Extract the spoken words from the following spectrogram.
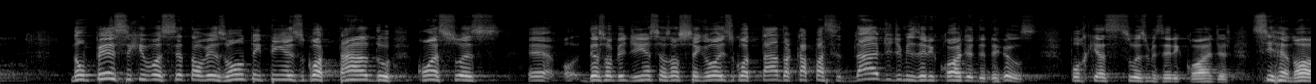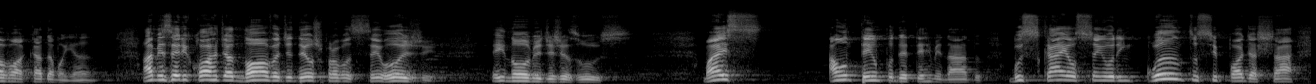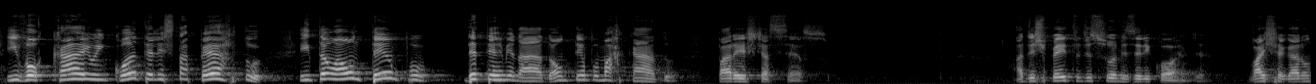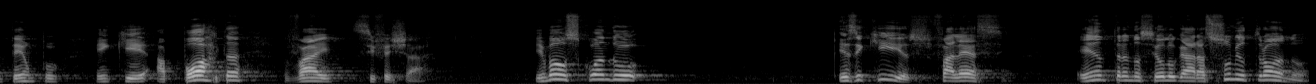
Não pense que você talvez ontem tenha esgotado com as suas é, desobediências ao Senhor, esgotado a capacidade de misericórdia de Deus, porque as suas misericórdias se renovam a cada manhã. A misericórdia nova de Deus para você hoje, em nome de Jesus. Mas há um tempo determinado. Buscai ao Senhor enquanto se pode achar, invocai-o enquanto ele está perto. Então há um tempo determinado, há um tempo marcado para este acesso a despeito de sua misericórdia, vai chegar um tempo em que a porta vai se fechar. Irmãos, quando Ezequias falece, entra no seu lugar, assume o trono,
